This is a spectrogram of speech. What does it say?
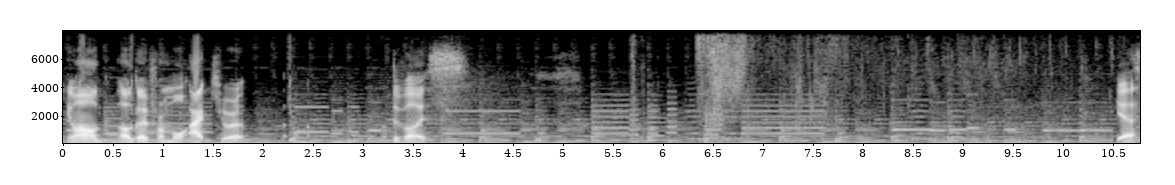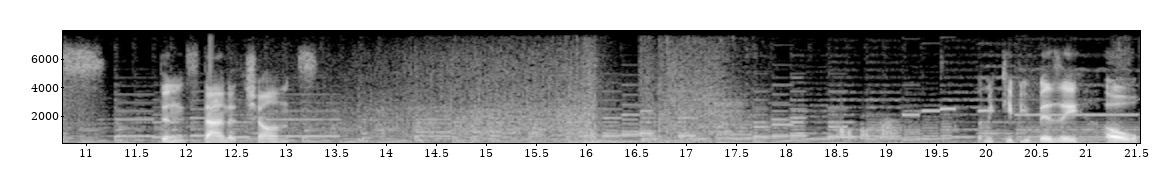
you know, I'll, I'll go for a more accurate device. Yes, didn't stand a chance. Let me keep you busy. Oh,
